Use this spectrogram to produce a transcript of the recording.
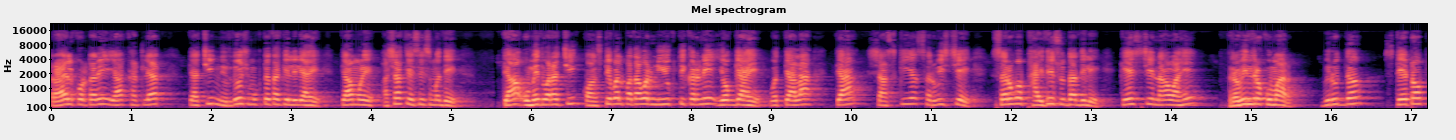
ट्रायल कोर्टाने या खटल्यात त्याची निर्दोष मुक्तता केलेली आहे. त्यामुळे अशा केसेसमध्ये त्या उमेदवाराची कॉन्स्टेबल पदावर नियुक्ती करणे योग्य आहे व त्याला त्या शासकीय सर्व्हिसचे सर्व फायदे सुद्धा दिले. केसचे नाव आहे रवींद्र कुमार विरुद्ध स्टेट ऑफ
